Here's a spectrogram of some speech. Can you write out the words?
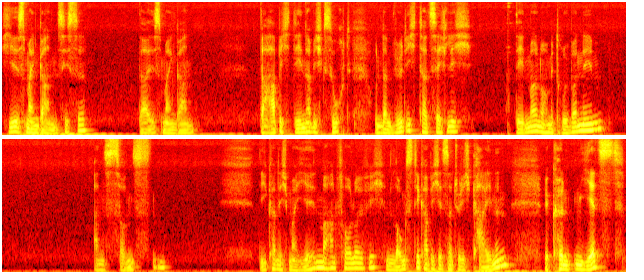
Hier ist mein Gun, siehst du? Da ist mein Gun. Da habe ich, den habe ich gesucht. Und dann würde ich tatsächlich den mal noch mit rüber nehmen. Ansonsten die kann ich mal hier hin machen vorläufig. Einen Longstick habe ich jetzt natürlich keinen. Wir könnten jetzt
